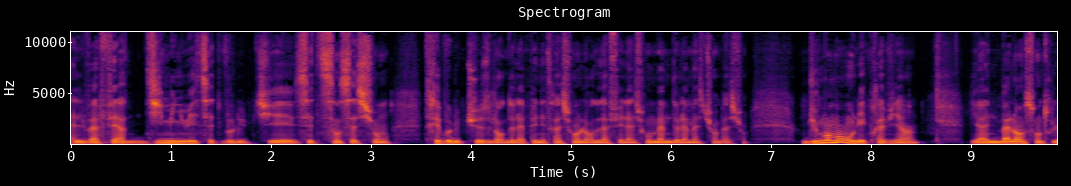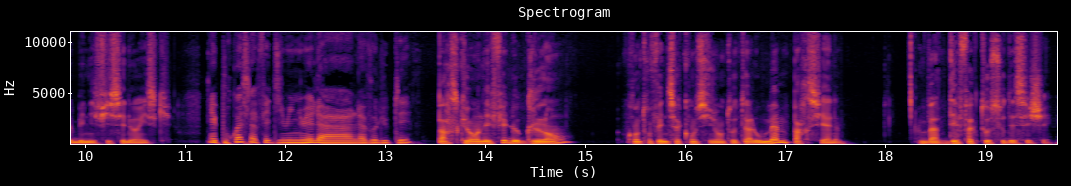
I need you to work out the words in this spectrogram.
elle va faire diminuer cette volupté, cette sensation très voluptueuse lors de la pénétration, lors de la fellation, même de la masturbation. Du moment où on les prévient, il y a une balance entre le bénéfice et le risque. Et pourquoi ça fait diminuer la, la volupté? Parce qu'en effet, le gland, quand on fait une circoncision totale ou même partielle, va de facto se dessécher.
